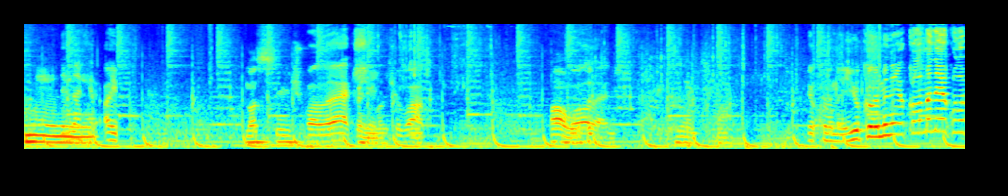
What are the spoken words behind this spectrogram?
Ні, Ти ні, ні. нахер. Ай, У нас ничего. полегше, Понимаю. чувак. А, вот это. Полегше. Нет, Йокали мене, йокали мене, йокали мене, йокали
